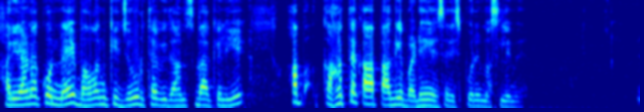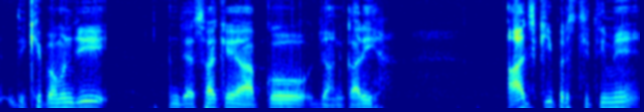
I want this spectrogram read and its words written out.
हरियाणा को नए भवन की ज़रूरत है विधानसभा के लिए। अब कहाँ तक आप आगे बढ़े हैं सर इस पूरे मसले में? देखिए पवन जी जैसा कि आपको जानकारी है, आज की परिस्थिति में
